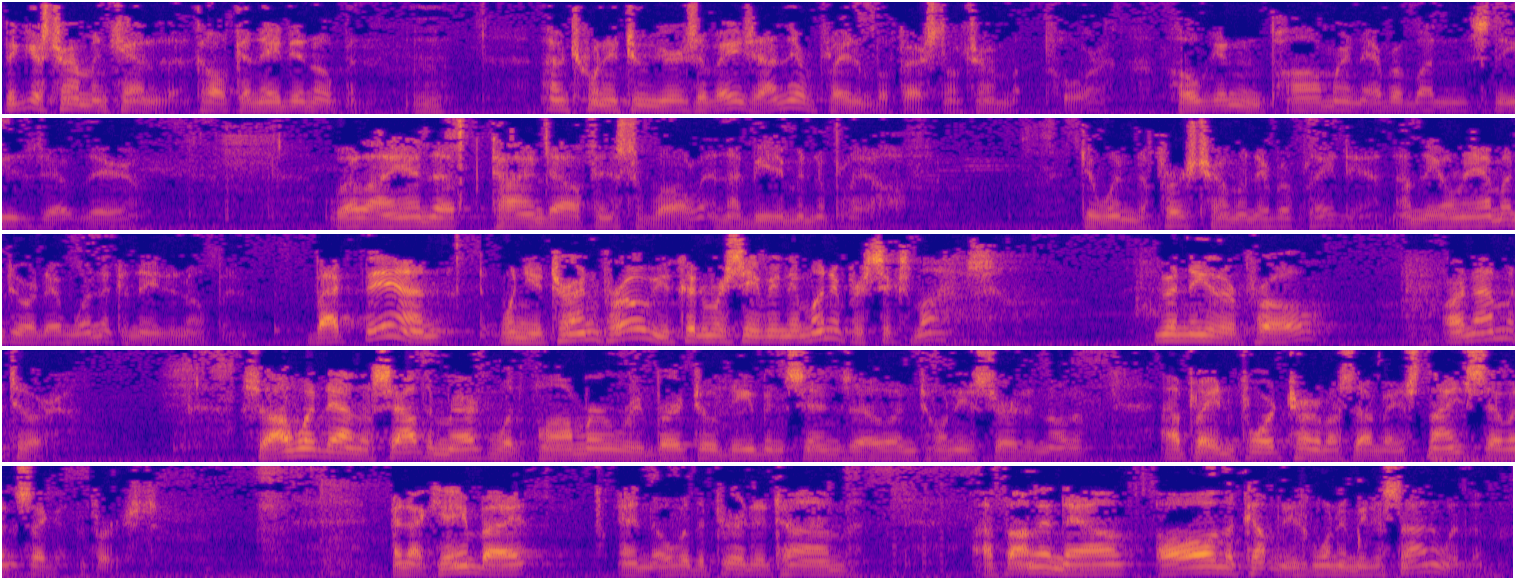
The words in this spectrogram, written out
Biggest tournament in Canada called Canadian Open. Mm. I'm 22 years of age. I never played in a professional tournament before. Hogan and Palmer and everybody that's needed out there. Well, I end up tying Dow Finsterwald, and I beat him in the playoff to win the first tournament I ever played in. I'm the only amateur that won the Canadian Open. Back then, when you turned pro, you couldn't receive any money for six months. You were neither a pro or an amateur. So I went down to South America with Palmer, Roberto De Vicenzo, and Tony Cerda and all that. I played in four tournaments. I finished ninth, seventh, second, and first. And I came back, and over the period of time, I found out now all the companies wanted me to sign with them.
